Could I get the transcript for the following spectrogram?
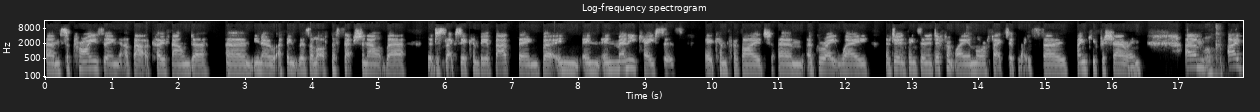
um, surprising about a co-founder. Um, you know, I think there's a lot of perception out there that dyslexia can be a bad thing, but in in in many cases, it can provide um, a great way of doing things in a different way and more effectively. So thank you for sharing. Um, welcome. I,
